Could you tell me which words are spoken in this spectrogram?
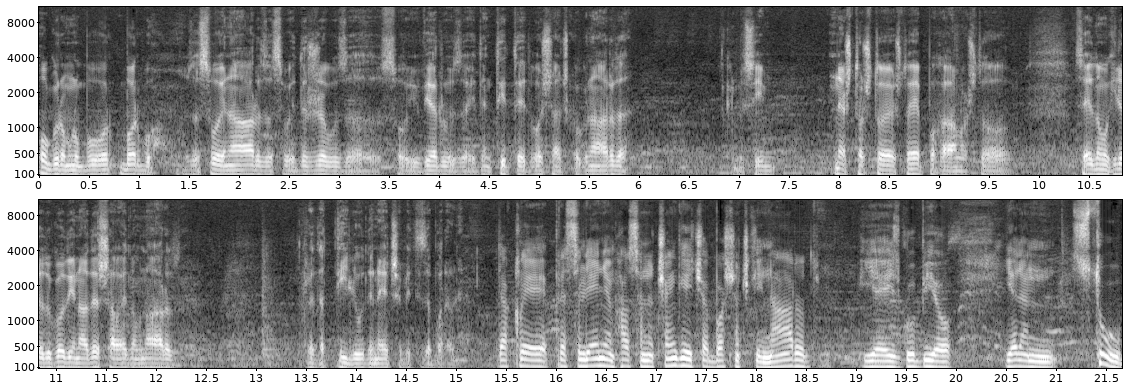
ogromnu borbu za svoj narod, za svoju državu, za svoju vjeru, za identitet bošnjačkog naroda. Mislim, nešto što je, što je epohalno, što se jednom hiljadu godina dešava jednom narodu. Dakle, da ti ljudi neće biti zaboravljeni. Dakle, preseljenjem Hasana Čengića, bošnjački narod je izgubio jedan stub,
